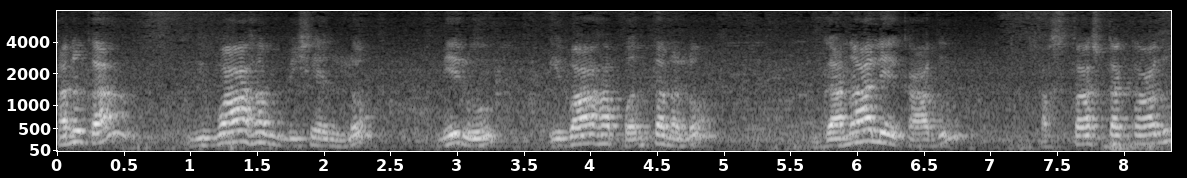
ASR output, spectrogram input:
కనుక వివాహం విషయంలో మీరు వివాహ పంతనలో గణాలే కాదు హస్తాష్టకాలు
